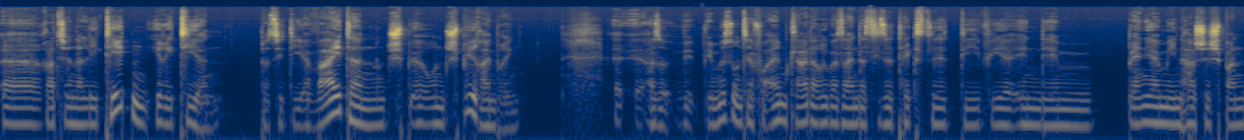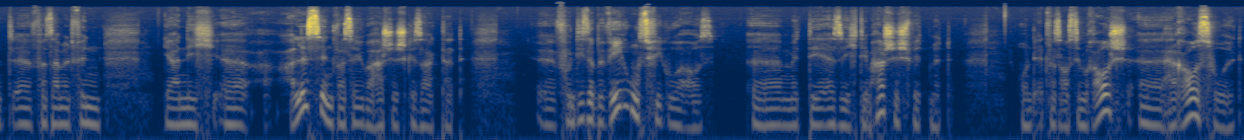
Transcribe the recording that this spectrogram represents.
äh, Rationalitäten irritieren, dass sie die erweitern und, sp und Spiel reinbringen. Äh, also wir, wir, müssen uns ja vor allem klar darüber sein, dass diese Texte, die wir in dem Benjamin Haschisch-Band äh, versammelt finden, ja nicht äh, alles sind, was er über Haschisch gesagt hat. Äh, von dieser Bewegungsfigur aus, äh, mit der er sich dem Haschisch widmet und etwas aus dem Rausch äh, herausholt,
